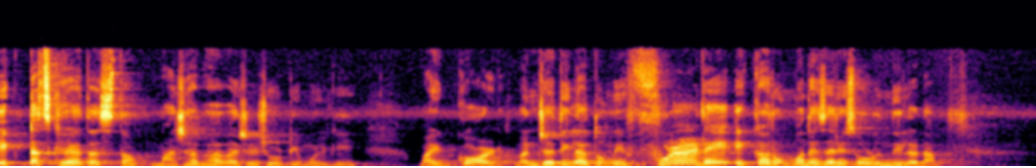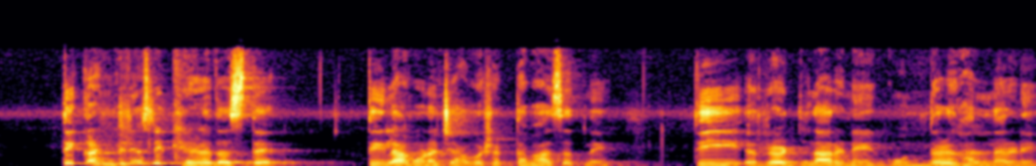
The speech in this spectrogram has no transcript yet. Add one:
एकटंच खेळत असतं. माझ्या भावाची छोटी मुलगी. माय गॉड म्हणजे तिला तुम्ही फुल डे एका रूममध्ये जरी सोडून दिलं ना ती कंटिन्युअसली खेळत असते. तिला कोणाची आवश्यकता भासत नाही. ती रडणार नाही गोंधळ घालणार नाही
